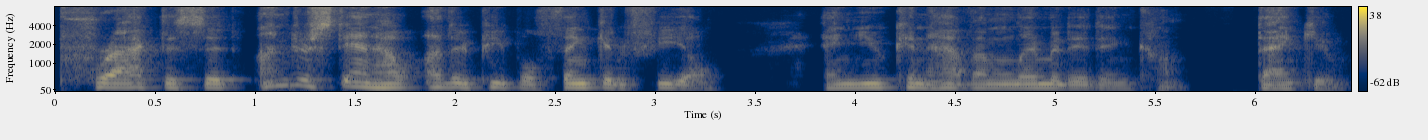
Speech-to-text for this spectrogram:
practice it, understand how other people think and feel, and you can have unlimited income. Thank you.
